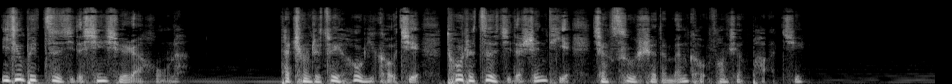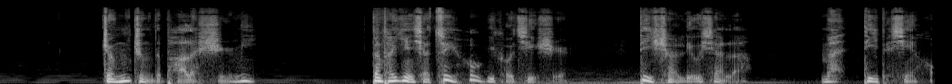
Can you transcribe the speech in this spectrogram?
已经被自己的鲜血染红了。他撑着最后一口气，拖着自己的身体向宿舍的门口方向爬去。整整的爬了十米，当他咽下最后一口气时，地上留下了满地的鲜红，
